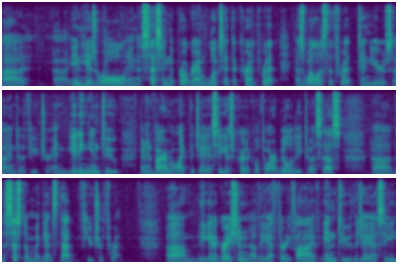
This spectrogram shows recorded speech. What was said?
uh, uh, in his role in assessing the program, looks at the current threat as well as the threat 10 years uh, into the future. And getting into an environment like the JSE is critical to our ability to assess uh, the system against that future threat. Um, the integration of the F-35 into the JSE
